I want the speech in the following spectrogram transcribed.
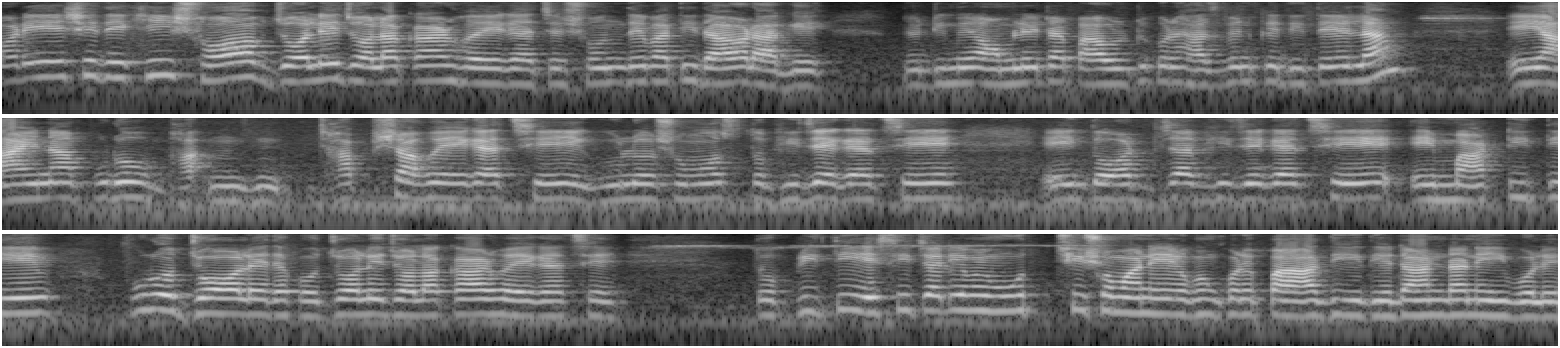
ঘরে এসে দেখি সব জলে জলাকার হয়ে গেছে। সন্ধেবাতি দেওয়ার আগে। ডিমের অমলেট আর পাউরুটি করে হাজব্যান্ডকে দিতে এলাম। এই আয়না পুরো ঝাপসা হয়ে গেছে, এগুলো সমস্ত ভিজে গেছে, এই দরজা ভিজে গেছে, এই মাটিতে পুরো জলে, দেখো, জলে জলাকার হয়ে গেছে। তো প্রীতি এসি চালিয়ে আমি মুচ্ছি সমানে এরকম করে পা দিয়ে দিয়ে ডান্ডা নেই বলে।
